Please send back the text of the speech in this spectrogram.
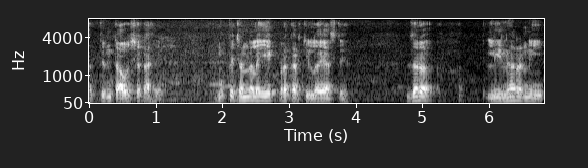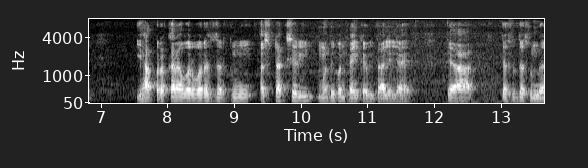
अत्यंत आवश्यक आहे. मुक्तछंदालाही एक प्रकारची लय असते. जर लिहिणाऱ्यांनी ह्या प्रकाराबरोबरच जर तुम्ही अष्टाक्षरीमध्ये पण काही कविता आलेल्या आहेत त्या त्यासुद्धा सुंदर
